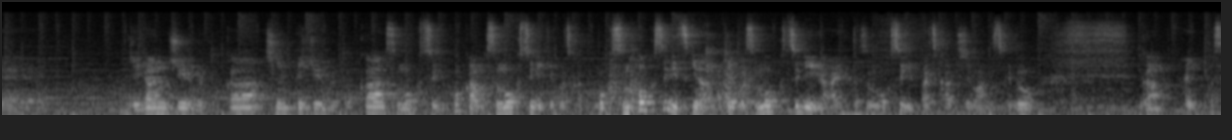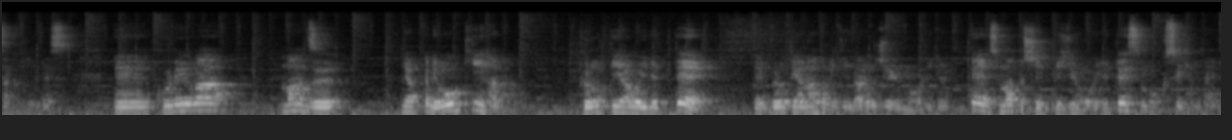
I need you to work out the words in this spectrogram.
えーギガンチウムとかシンピジウムとかスモークツリー。今回もスモークツリー結構使って僕スモークツリー好きなんで結構スモークツリーが入ったスモークツリーいっぱい使ってしまうんですけどが入った作品です、えーこれはまずやっぱり大きい花プロティアを入れてえプロティアの後にギガンジウムを入れてその後シンピジウムを入れてスモークツリーみたいな、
